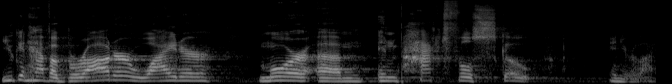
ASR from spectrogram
You can have a broader, wider, more um, impactful scope in your life.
